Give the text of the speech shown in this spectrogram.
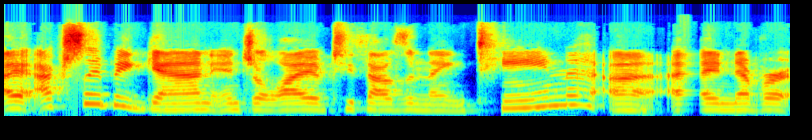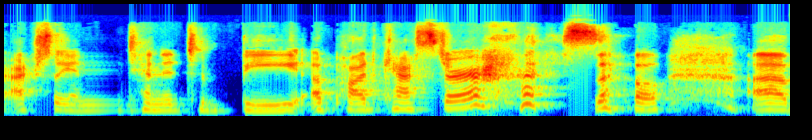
I actually began in July of 2019. Uh, I never actually intended to be a podcaster. so, uh,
